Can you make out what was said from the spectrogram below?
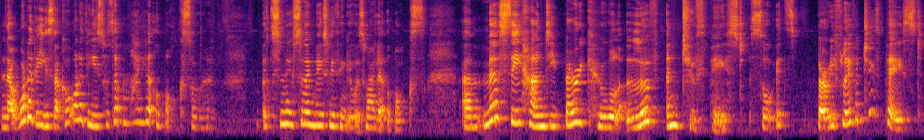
now one of these I got one of these was it my little box or it's something makes me think it was my little box um, Merci Handy Berry Cool Love and Toothpaste. So it's berry flavoured toothpaste,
